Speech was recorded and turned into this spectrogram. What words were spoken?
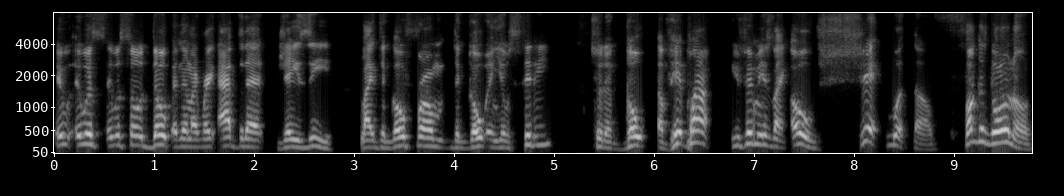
it, it was it was so dope. And then, like, right after that, Jay Z, like, to go from the GOAT in your city to the GOAT of hip hop, you feel me? It's like, oh shit, what the fuck is going on?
